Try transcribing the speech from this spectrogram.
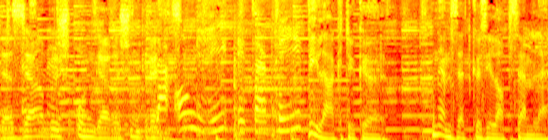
Der szerbus-ungarischen Grenze. Világtükör. Nemzetközi lapszemle.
